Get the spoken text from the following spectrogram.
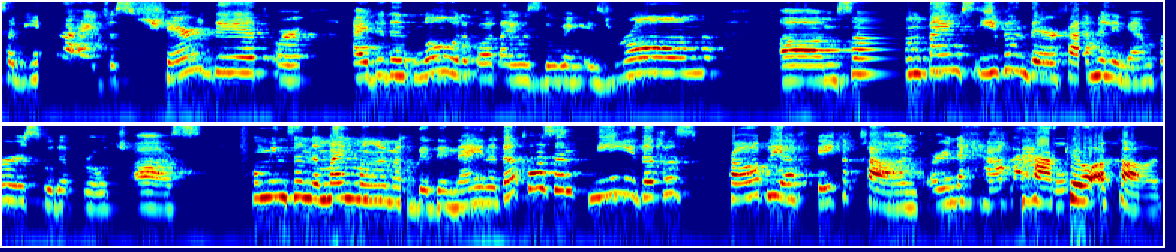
sabihin na, I just shared it or I didn't know that what I was doing is wrong. Um, sometimes even their family members would approach us kung minsan naman mga magde-deny na that wasn't me, that was probably a fake account or na-hack. Na-hack yung account.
